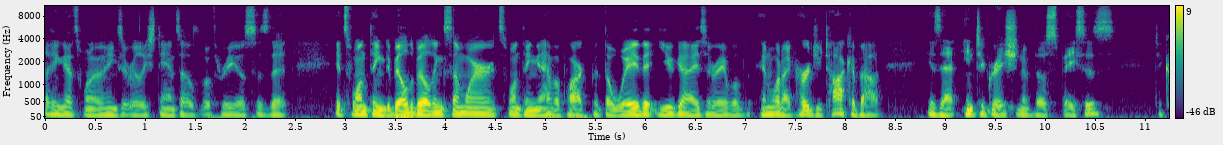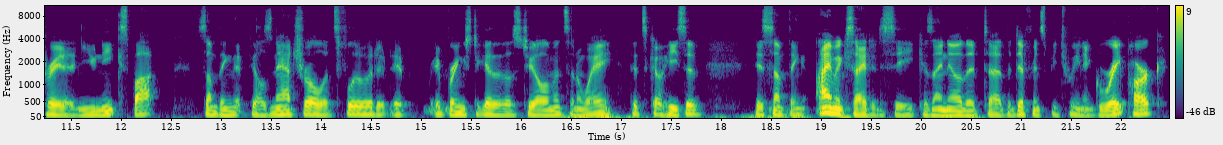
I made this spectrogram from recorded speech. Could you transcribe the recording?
I think that's one of the things that really stands out with Rios is that it's one thing to build a building somewhere, it's one thing to have a park, but the way that you guys are able to, and what I've heard you talk about is that integration of those spaces to create a unique spot, something that feels natural, it's fluid, it, it, it brings together those two elements in a way that's cohesive is something I'm excited to see because I know that uh, the difference between a great park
